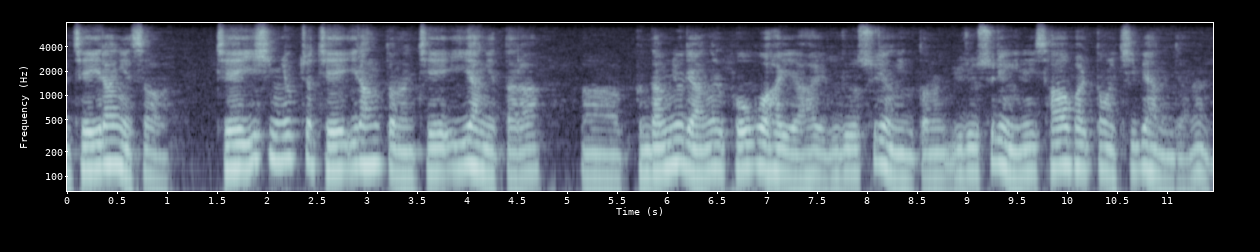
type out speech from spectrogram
제1항에서 제26조 제1항 또는 제2항에 따라 어, 분담료량을 보고하여야 할 유류 수령인 또는 유류 수령인의 사업활동을 지배하는 자는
